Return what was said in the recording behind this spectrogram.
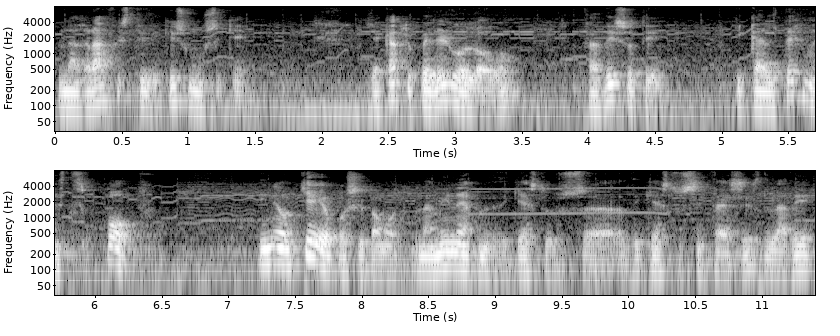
να γράφεις τη δική σου μουσική. Για κάποιο περίεργο λόγο θα δεις ότι οι καλλιτέχνες της pop είναι ok όπως είπαμε να μην έχουν δικές τους, ε, δικές τους συνθέσεις, δηλαδή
